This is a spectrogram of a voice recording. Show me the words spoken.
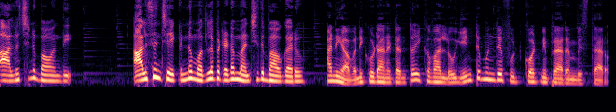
ఆలోచన బాగుంది. ఆలస్యం చేయకుండా మొదలు పెట్టడం మంచిది బావగారు. అని అవని కూడా అనటంతో ఇక వాళ్ళు ఇంటి ముందే ఫుడ్ కోర్ట్ని ప్రారంభిస్తారు.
